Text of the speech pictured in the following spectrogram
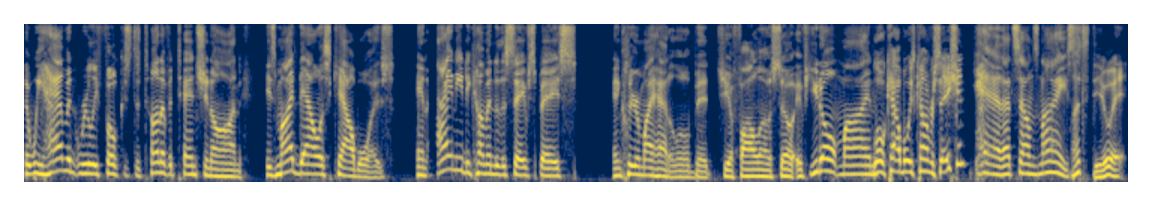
that we haven't really focused a ton of attention on is my Dallas Cowboys. And I need to come into the safe space and clear my head a little bit, Chiafalo. So if you don't mind, Little Cowboys conversation? yeah, that sounds nice. Let's do it.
